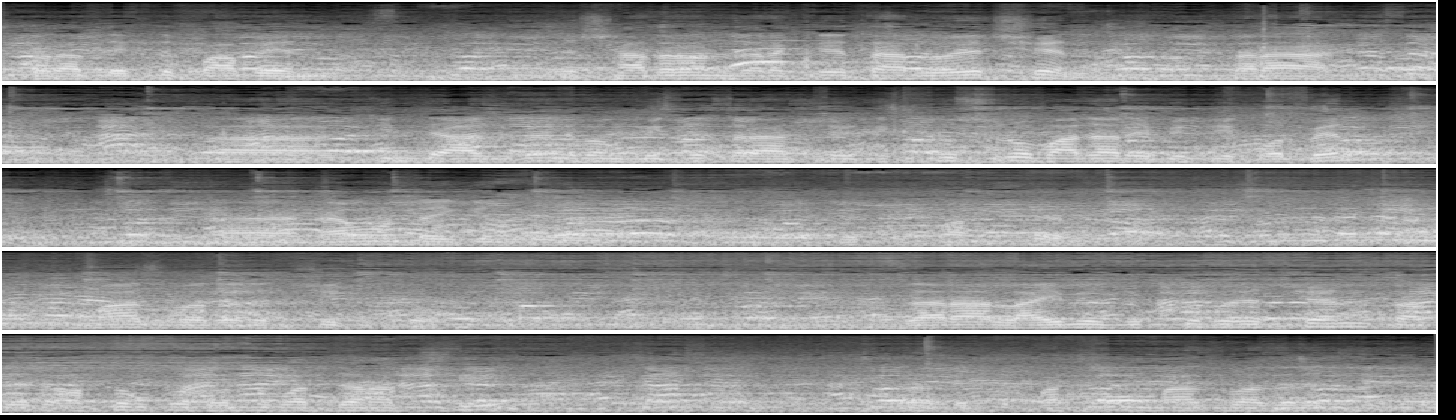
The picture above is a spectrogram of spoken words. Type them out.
আপনারা দেখতে পাবেন সাধারণ যারা ক্রেতা রয়েছেন, তারা কিনতে আসবেন এবং বিক্রেতারা সেটি খুচরো বাজারে বিক্রি করবেন। এমনটাই কিন্তু দেখতে পাচ্ছেন মাছ বাজারের চিত্র। যারা লাইভে যুক্ত হয়েছেন তাদের অসংখ্য ধন্যবাদ জানাচ্ছি। আপনারা দেখতে পাচ্ছেন মাছ বাজারের চিত্র।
